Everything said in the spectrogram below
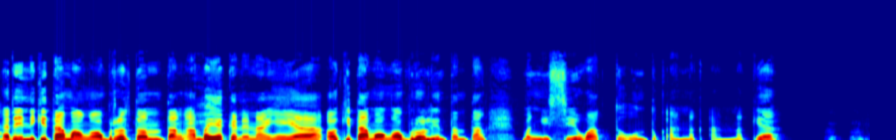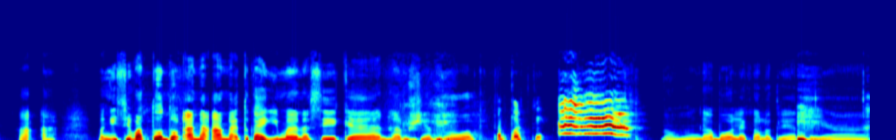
hari ini kita mau ngobrol tentang apa ya Ken enaknya ya? Oh, kita mau ngobrolin tentang mengisi waktu untuk anak-anak ya. Ah, ah. Mengisi waktu untuk anak-anak itu kayak gimana sih Ken? Harusnya tuh. Seperti No, nggak boleh kalau teriak-teriak.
